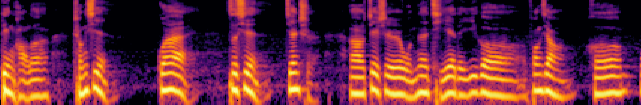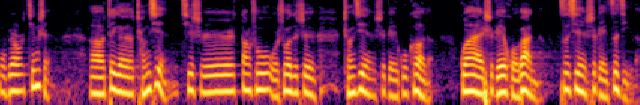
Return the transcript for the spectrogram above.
定好了诚信、关爱、自信、坚持，啊，这是我们的企业的一个方向和目标精神。啊，这个诚信，其实当初我说的是，诚信是给顾客的，关爱是给伙伴的，自信是给自己的，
